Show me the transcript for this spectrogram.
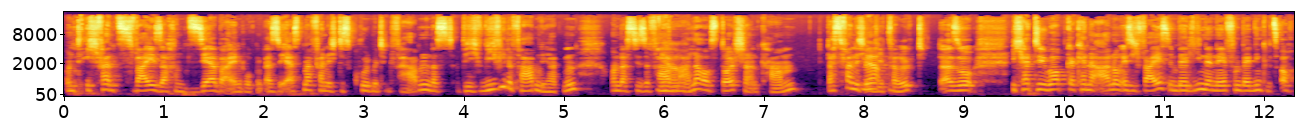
Und ich fand zwei Sachen sehr beeindruckend. Also erstmal fand ich das cool mit den Farben, dass, wie, wie viele Farben die hatten und dass diese Farben ja. alle aus Deutschland kamen. Das fand ich irgendwie verrückt. Also ich hatte überhaupt gar keine Ahnung. Also ich weiß, in Berlin, in der Nähe von Berlin gibt's auch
